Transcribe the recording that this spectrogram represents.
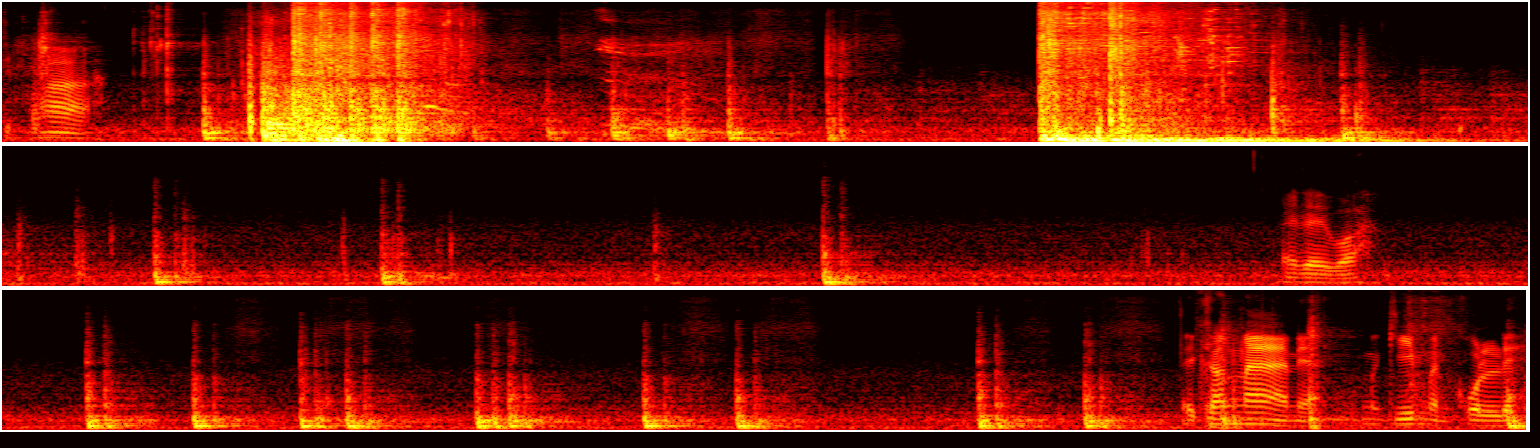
สิบห้า อะไรวะ ไอ้ข้างหน้าเนี่ย เมื่อกี้เหมือนคนเลย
